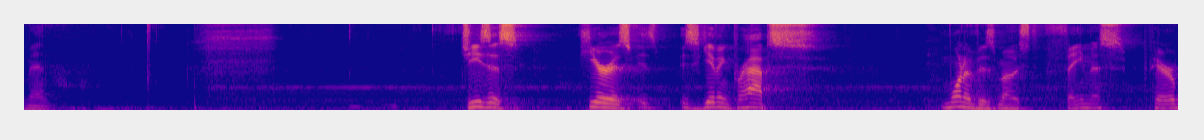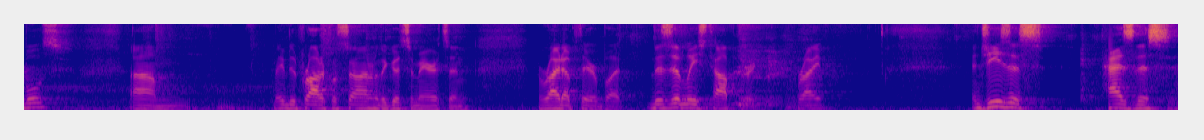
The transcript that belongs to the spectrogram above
Amen. Jesus here is, is, is giving perhaps one of his most famous parables. Um, maybe the prodigal son or the good Samaritan, right up there, but this is at least top three, right? And Jesus has this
